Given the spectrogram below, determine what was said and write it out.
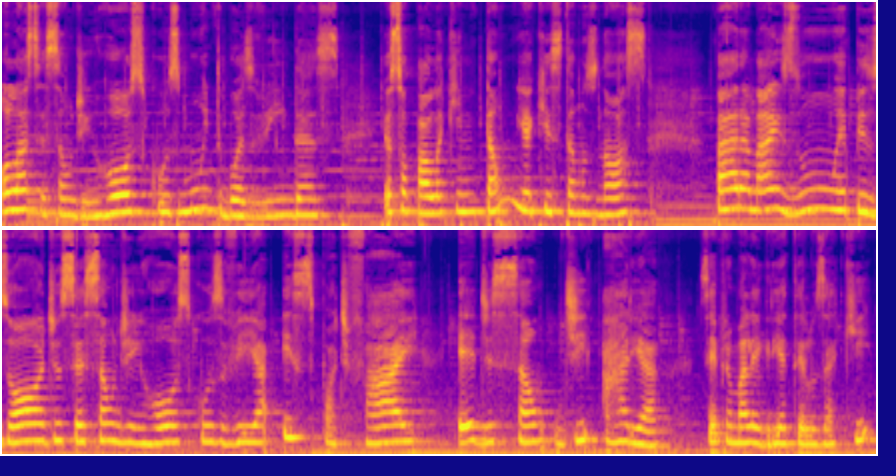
Olá, sessão de enroscos, muito boas-vindas. Eu sou Paula Quintão e aqui estamos nós para mais um episódio Sessão de Enroscos via Spotify, edição diária. Sempre uma alegria tê-los aqui.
